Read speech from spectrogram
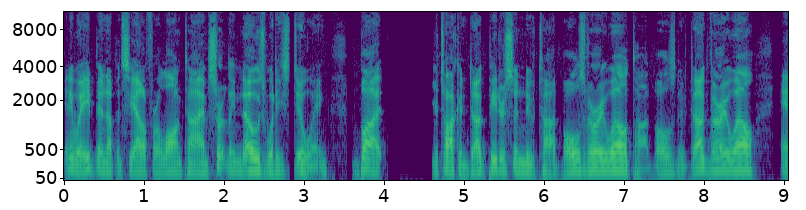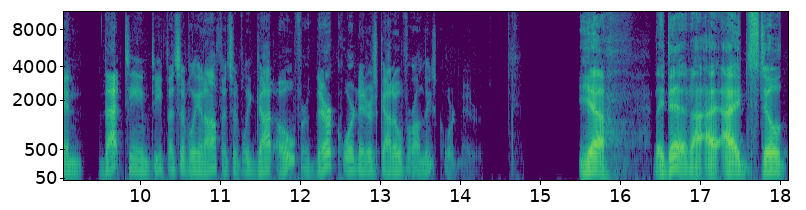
Anyway, he'd been up in Seattle for a long time, certainly knows what he's doing. But you're talking Doug Pederson knew Todd Bowles very well. Todd Bowles knew Doug very well. And that team, defensively and offensively, got over. Their coordinators got over on these coordinators. Yeah, they did. I, I, I still,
